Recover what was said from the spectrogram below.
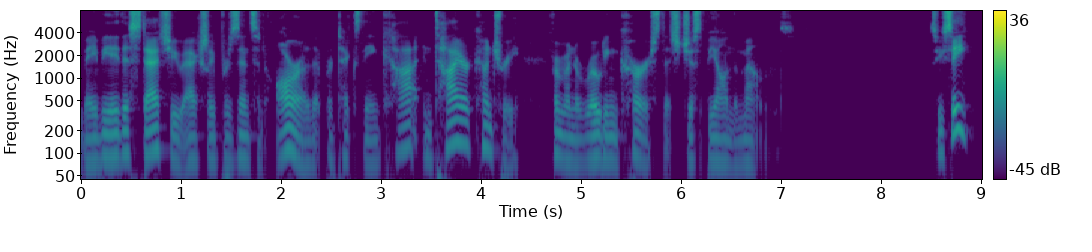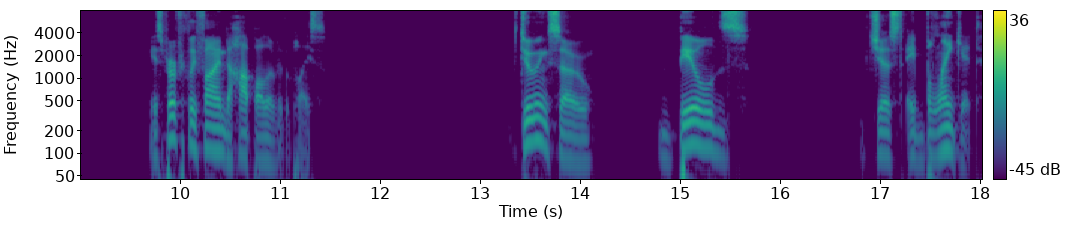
Maybe this statue actually presents an aura that protects the entire country from an eroding curse that's just beyond the mountains. So you see, it's perfectly fine to hop all over the place. Doing so builds just a blanket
